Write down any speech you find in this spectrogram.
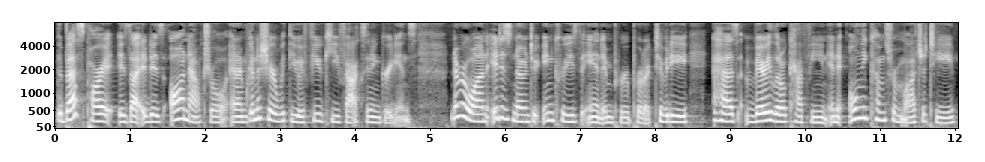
The best part is that it is all natural, and I'm going to share with you a few key facts and ingredients. Number one, it is known to increase and improve productivity. It has very little caffeine and it only comes from matcha tea.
